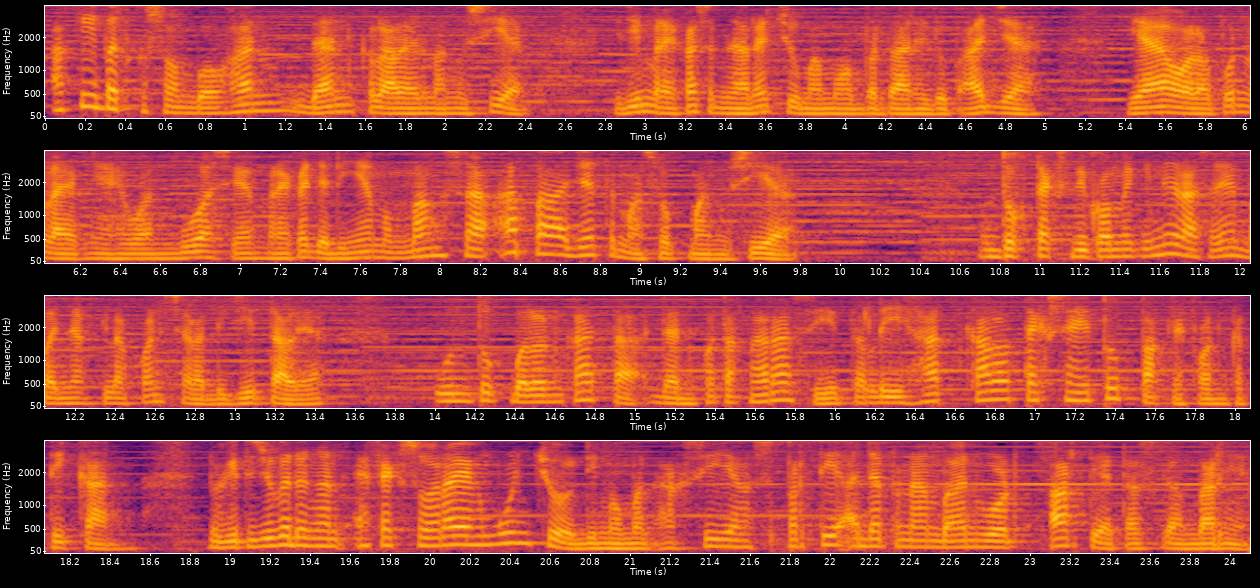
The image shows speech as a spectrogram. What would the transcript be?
akibat kesombongan dan kelalaian manusia. Jadi mereka sebenarnya cuma mau bertahan hidup aja. Ya walaupun layaknya hewan buas ya, mereka jadinya memangsa apa aja termasuk manusia. Untuk teks di komik ini rasanya banyak dilakukan secara digital ya. Untuk balon kata dan kotak narasi terlihat kalau teksnya itu pakai font ketikan. Begitu juga dengan efek suara yang muncul di momen aksi yang seperti ada penambahan word art di atas gambarnya.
